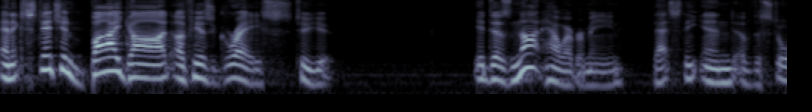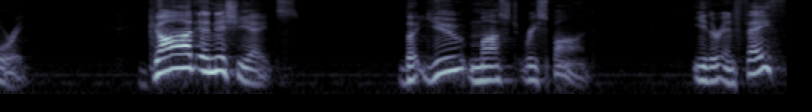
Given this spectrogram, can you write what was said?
an extension by God of His grace to you. It does not, however, mean that's the end of the story. God initiates, but you must respond, either in faith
